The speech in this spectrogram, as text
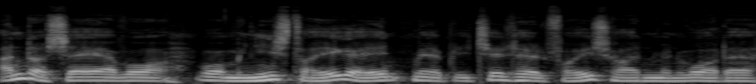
andre sager, hvor, hvor ministre ikke er endt med at blive tiltalt for rigsretten, men hvor der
